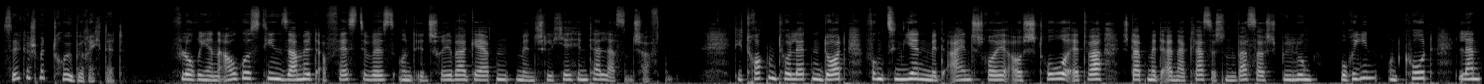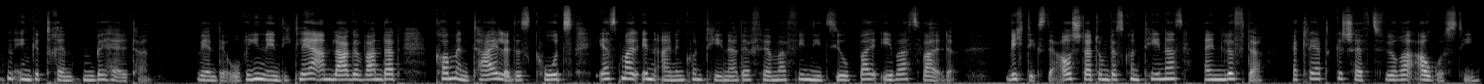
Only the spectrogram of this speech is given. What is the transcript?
Silke Schmidt-Trü berichtet. Florian Augustin sammelt auf Festivals und in Schrebergärten menschliche Hinterlassenschaften. Die Trockentoiletten dort funktionieren mit Einstreu aus Stroh etwa statt mit einer klassischen Wasserspülung Urin und Kot landen in getrennten Behältern. Während der Urin in die Kläranlage wandert, kommen Teile des Kots erstmal in einen Container der Firma Finizio bei Eberswalde. Wichtigste Ausstattung des Containers ein Lüfter, erklärt Geschäftsführer Augustin.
